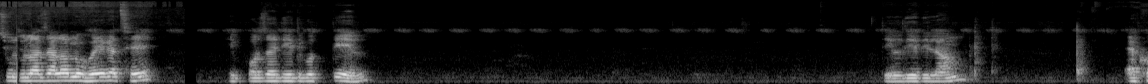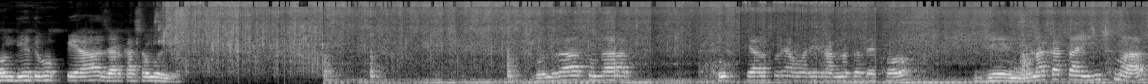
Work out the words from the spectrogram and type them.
চুলা জ্বালানো হয়ে গেছে। এই পর্যায়ে দিয়ে দিব তেল। তেল দিয়ে দিলাম। এখন দিয়ে দেব পেঁয়াজ আর কাঁচামরিচ। বন্ধুরা, তোমরা খুব খেয়াল করে আমার এই রান্নাটা দেখো যে নোনা কাটা ইলিশ মাছ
